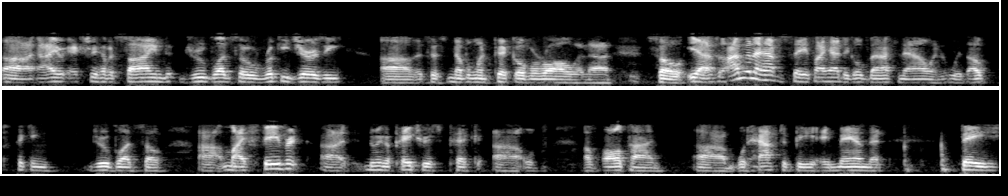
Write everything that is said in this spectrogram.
Uh, I actually have a signed Drew Bledsoe rookie jersey Uh, it's his number one pick overall, and uh, so yeah. So I'm gonna have to say, if I had to go back now and without picking Drew Bledsoe, uh, my favorite uh, England Patriots pick uh, of, of all time uh, would have to be a man that they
